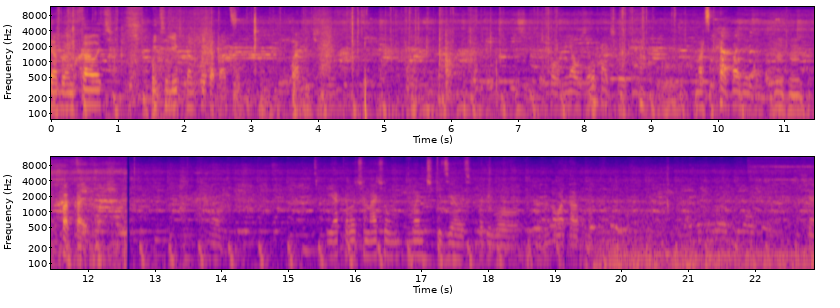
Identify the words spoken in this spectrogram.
Хотя будем хавать, пить липтом и кататься. Отлично. О, меня уже укачивает. Морская болезнь. Угу. По кайфу. Я, короче, начал мемчики делать под его аватарку. Ща.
